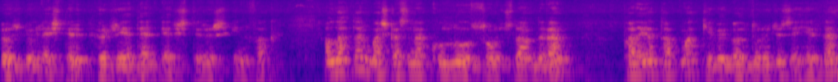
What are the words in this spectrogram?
özgürleştirip hürriyete eriştirir infak. Allah'tan başkasına kulluğu sonuçlandıran paraya tapmak gibi öldürücü zehirden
